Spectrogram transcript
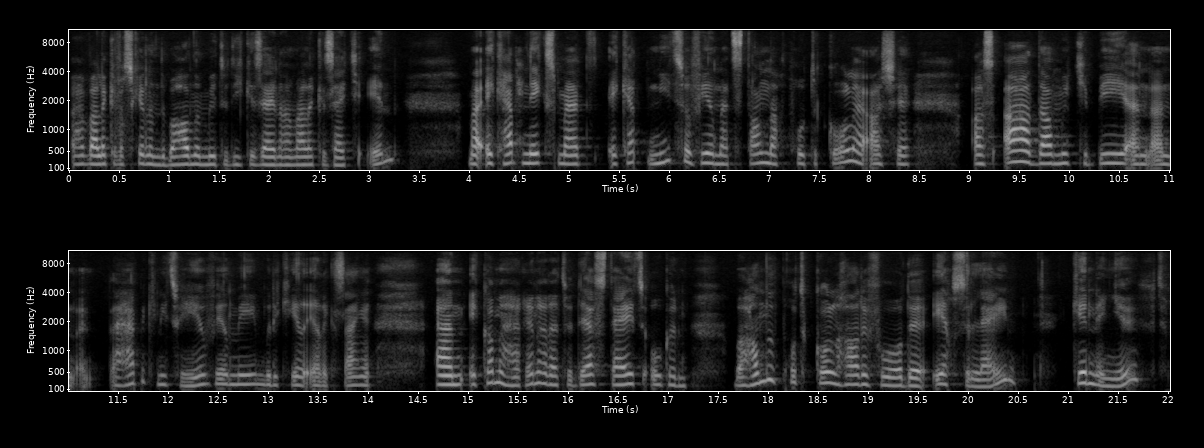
welke verschillende behandelmethodieken zijn er en welke zet je in. Maar ik heb niks met, ik heb niet zoveel met standaard protocollen. Als je als A, dan moet je B. En, en, daar heb ik niet zo heel veel mee, moet ik heel eerlijk zeggen. En ik kan me herinneren dat we destijds ook een behandelprotocol hadden voor de eerste lijn, kind en jeugd.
